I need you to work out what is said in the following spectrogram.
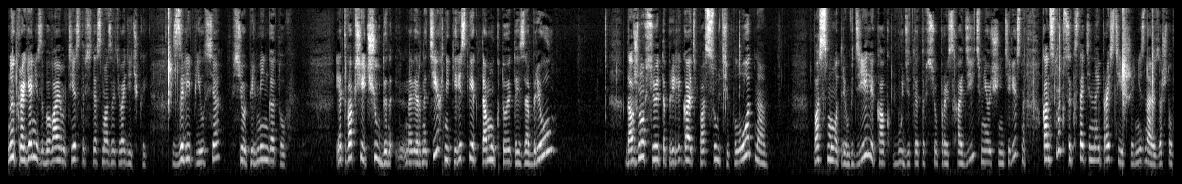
Ну и края не забываем тесто всегда смазывать водичкой. Залепился, все, пельмень готов. Это вообще чудо, наверное, техники. Респект тому, кто это изобрел. Должно все это прилегать, по сути, плотно. Посмотрим в деле, как будет это все происходить. Мне очень интересно. Конструкция, кстати, наипростейшая. Не знаю, за что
